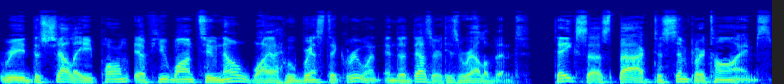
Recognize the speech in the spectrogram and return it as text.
read the Shelley poem if you want to know why a hubristic ruin in the desert is relevant, takes us back to simpler times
